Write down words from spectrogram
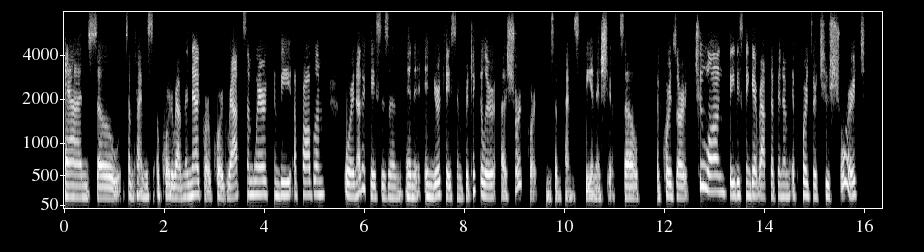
And so sometimes a cord around the neck or a cord wrapped somewhere can be a problem. Or in other cases, and in, in your case in particular, a short cord can sometimes be an issue. So if cords are too long, babies can get wrapped up in them. If cords are too short,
